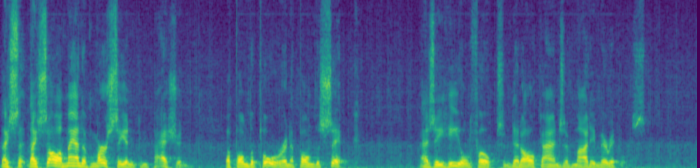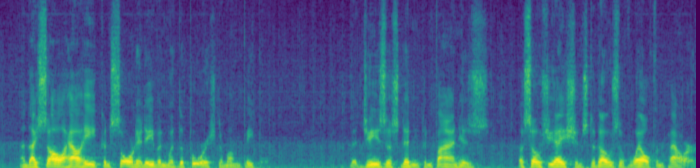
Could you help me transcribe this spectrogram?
They, they saw a man of mercy and compassion upon the poor and upon the sick as he healed folks and did all kinds of mighty miracles. And they saw how he consorted even with the poorest among people that Jesus didn't confine his associations to those of wealth and power,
